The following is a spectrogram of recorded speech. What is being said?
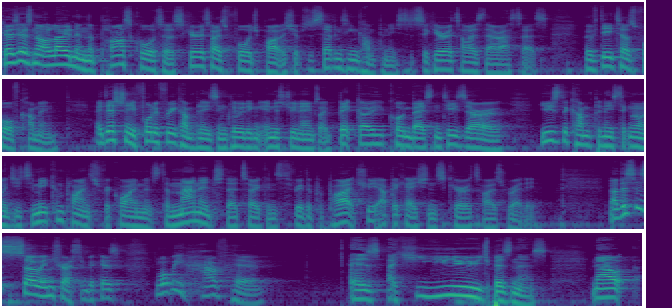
Curzio is not alone. In the past quarter, Securitize forged partnerships with 17 companies to securitize their assets, with details forthcoming. Additionally, 43 companies, including industry names like BitGo, Coinbase, and tZero, use the company's technology to meet compliance requirements to manage their tokens through the proprietary application Securitize Ready. Now, this is so interesting because what we have here is a huge business. Now,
